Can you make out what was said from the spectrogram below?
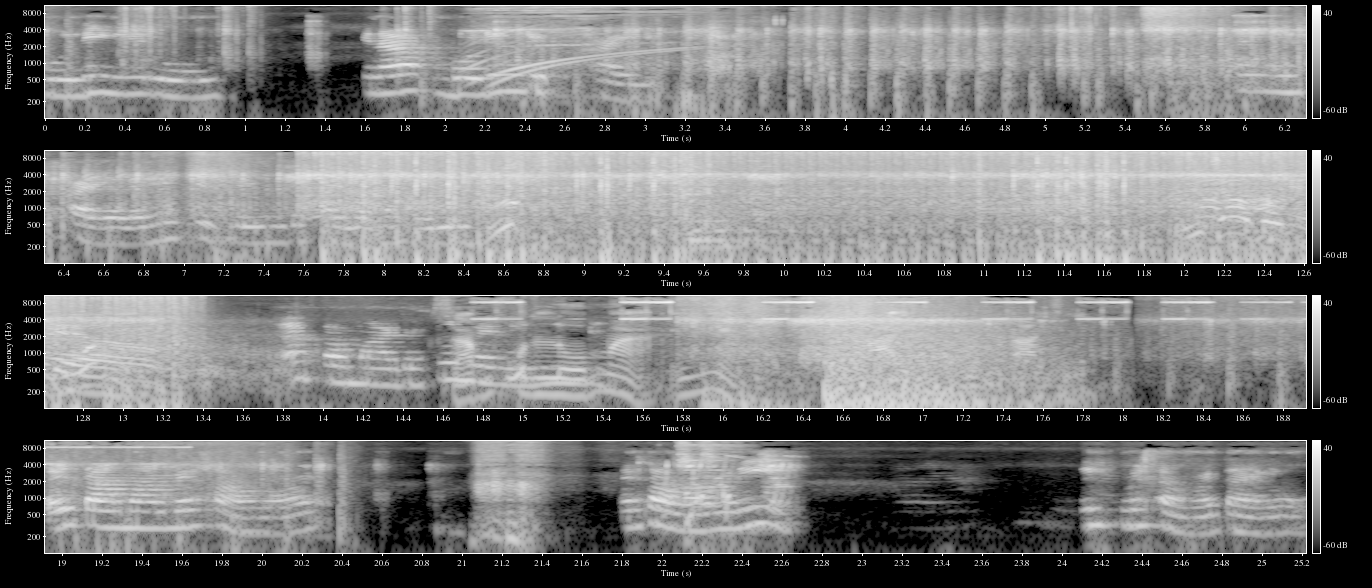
บูลลี่ให้ดูนี่นะบูลลี่เก็บไข่ไม่มีไข่อะไรให้เก็บเลยมีแต่ไข่แล้วมาไข่เลย Double kill. อะประมาณจะขึ้นสามไปคนล้มอะไอ้เนี่ยตายตายเฉย ไปตามมาไม่สาวน้อยไม่สาวน้อยมานี่เอ๊ะไม่สาวน้อยตายแล้วเหรอ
